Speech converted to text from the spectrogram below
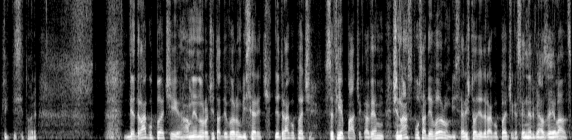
plictisitoare. De dragul păcii am nenorocit adevărul în biserici, de dragul păcii, să fie pace, că avem, și n-am spus adevărul în biserici, tot de dragul păcii, că se enervează el alți.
